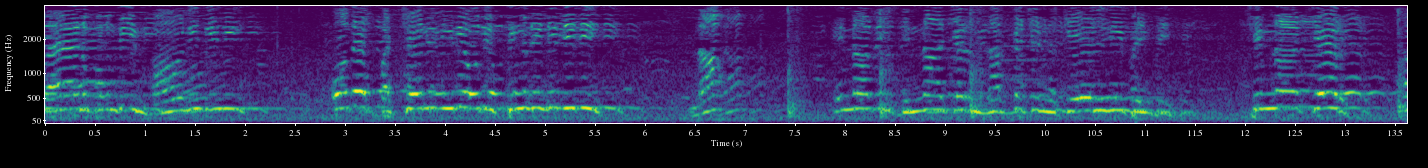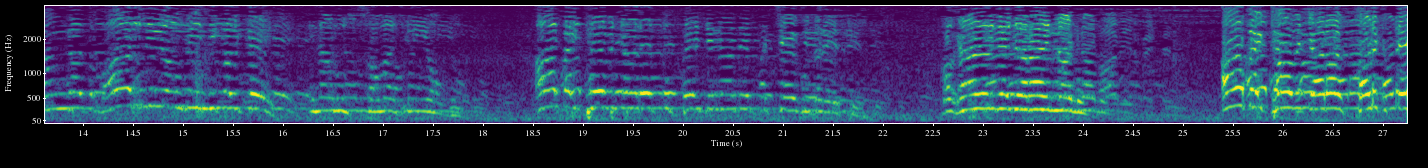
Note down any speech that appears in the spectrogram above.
ਵੈਨ ਪਾਉਂਦੀ ਮਾਂ ਨਹੀਂ ਦੀਦੀ। ਉਹਦੇ ਬੱਚੇ ਨਹੀਂ ਦੀਦੇ, ਉਹਦੀ ਸਿੰਘ ਨਹੀਂ ਦੀਦੀ। ਨਾ, ਇਹਨਾਂ ਦੀ ਜਿੰਨਾ ਚਿਰ ਨੱਕ 'ਚ ਨਕੇਲ ਨਹੀਂ ਪੈਂਦੀ, ਜਿੰਨਾ ਚਿਰ ਸੰਗਤ ਬਾਹਰ ਨਹੀਂ ਆਉਂਦੀ ਨਿਕਲ ਕੇ, ਇਹਨਾਂ ਨੂੰ ਸਮਝ ਨਹੀਂ ਆਉਂਦੀ। ਆ ਬੈਠੇ ਵਿਚਾਰੇ ਧੁੱਪੇ ਜਿਨ੍ਹਾਂ ਦੇ ਬੱਚੇ ਗੁਜ਼ਰੇ ਸੀ। ਵਿਖਾਣਗੇ ਜਰਾ ਇਹਨਾਂ ਨੂੰ। ਆ ਬੈਠਾ ਵਿਚਾਰਾ ਸੜਕ ਤੇ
